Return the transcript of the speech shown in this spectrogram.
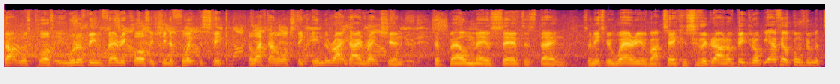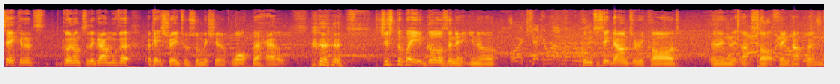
That was close. It would have been very close if she'd have flicked the stick, the left analog stick, in the right direction. The bell may have saved us then. So I need to be wary about taking her to the ground. I've picked her up. Yeah, I feel comfortable taking her, going onto the ground with her. I get straight into a submission. What the hell? it's just the way it goes, isn't it? You know, come to sit down to record, and then that sort of thing happens.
